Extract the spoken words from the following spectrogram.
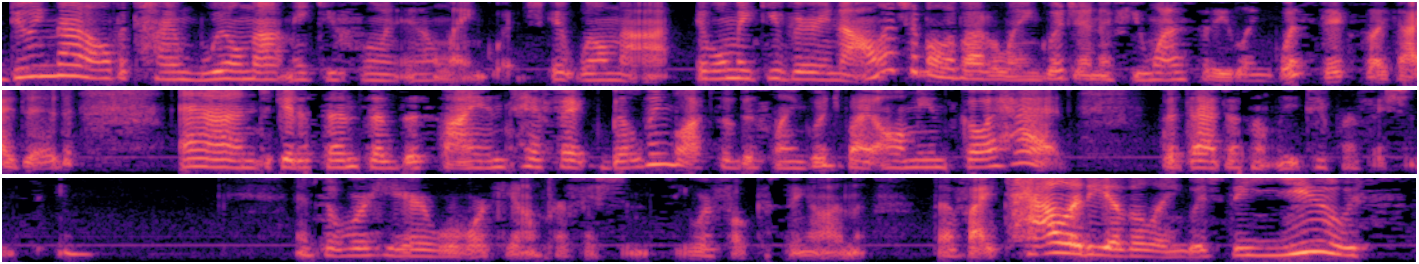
doing that all the time will not make you fluent in a language. It will not. It will make you very knowledgeable about a language, and if you want to study linguistics like I did and get a sense of the scientific building blocks of this language, by all means go ahead. But that doesn't lead to proficiency. And so we're here, we're working on proficiency. We're focusing on the vitality of the language, the use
